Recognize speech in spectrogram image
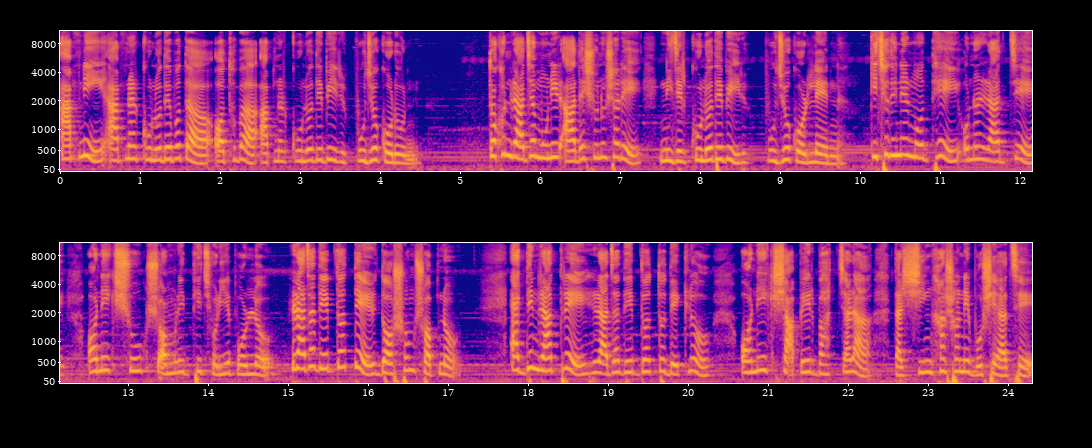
আপনি আপনার কুলদেবতা অথবা আপনার কুলদেবীর পুজো করুন। তখন রাজা মুনির আদেশ অনুসারে নিজের কুলদেবীর পুজো করলেন। কিছুদিনের মধ্যেই ওনার রাজ্যে অনেক সুখ সমৃদ্ধি ছড়িয়ে পড়ল। রাজা দেবদত্তের দশম স্বপ্ন। একদিন রাত্রে রাজা দেবদত্ত দেখল অনেক সাপের বাচ্চারা তার সিংহাসনে বসে আছে।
